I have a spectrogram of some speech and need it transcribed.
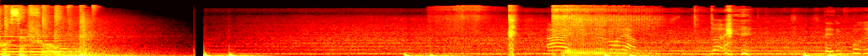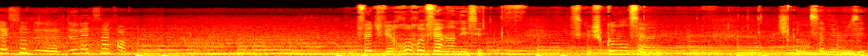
France Info. Ah, juste devant l'herbe. T'as une progression de 2m50. En fait, je vais re-refaire un essai. Parce que je commence à. Je commence à m'amuser.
